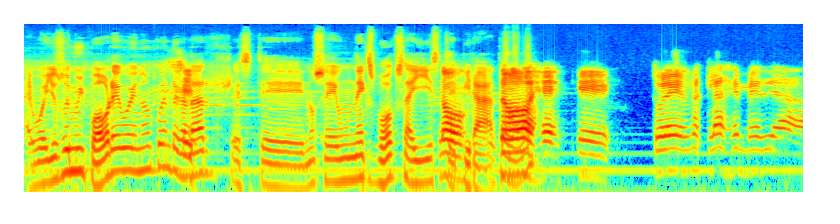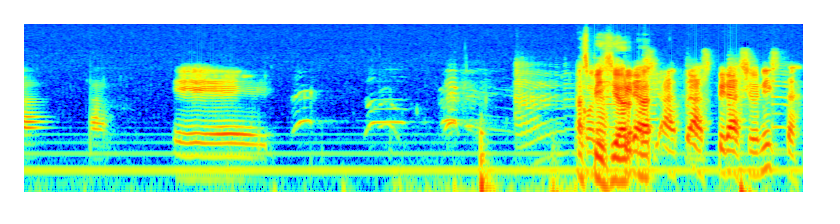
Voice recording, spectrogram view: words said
Ay, güey, yo soy muy pobre, güey, ¿no? Pueden Sí. regalar, este, no sé, un Xbox ahí, este, No, pirata. no, ¿no? je, que tú eres una clase media eh, aspiracionista.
